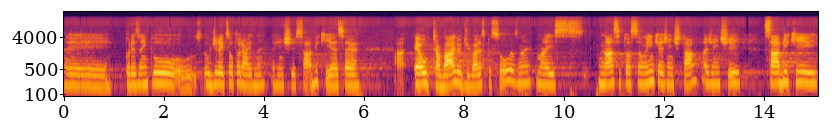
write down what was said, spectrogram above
é, por exemplo, os, os, direitos autorais, né? A gente sabe que essa é, é o trabalho de várias pessoas, né? Mas na situação em que a gente está, a gente sabe que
